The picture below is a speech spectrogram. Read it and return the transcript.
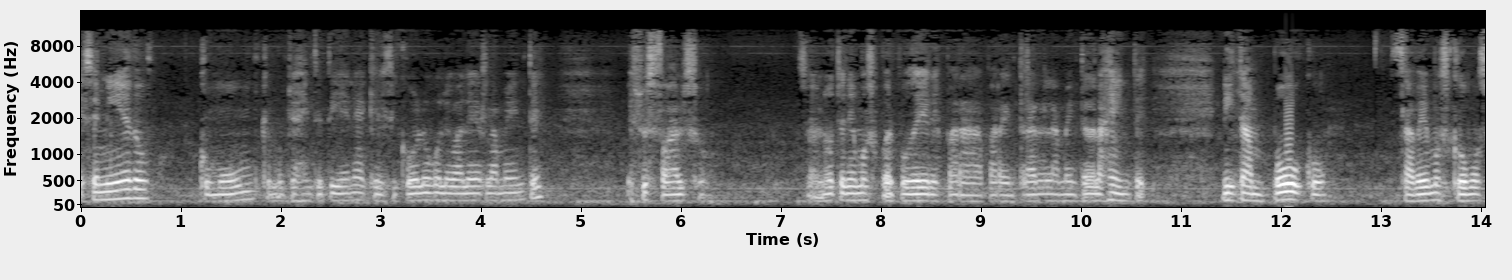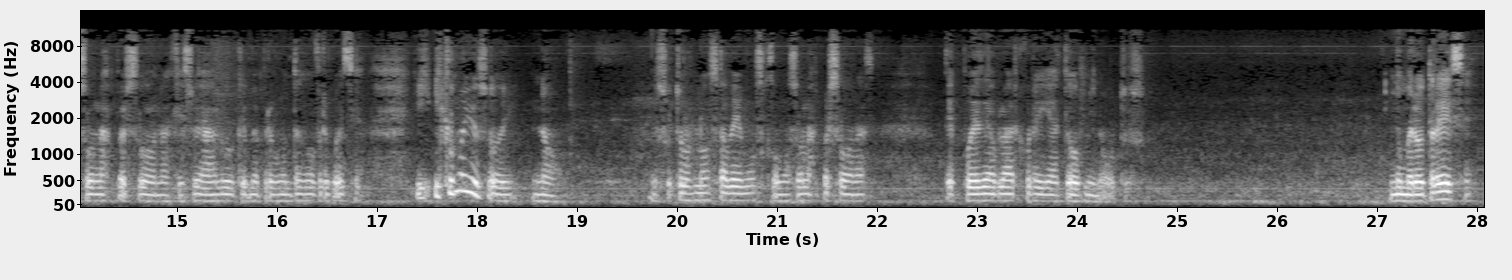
Ese miedo común que mucha gente tiene que el psicólogo le va a leer la mente, eso es falso. O sea, no tenemos superpoderes para, para entrar en la mente de la gente, ni tampoco sabemos cómo son las personas, que eso es algo que me preguntan con frecuencia. ¿Y, ¿Y cómo yo soy? No, nosotros no sabemos cómo son las personas después de hablar con ellas dos minutos. Número 13.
